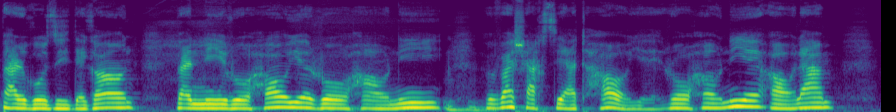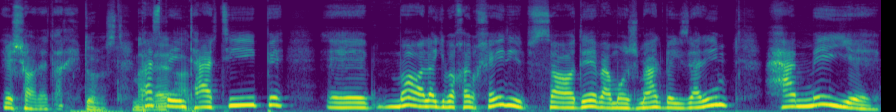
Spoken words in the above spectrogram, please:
برگزیدگان و نیروهای روحانی و شخصیتهای روحانی عالم اشاره داریم درست پس ملع به این. ترتیب ما حالا اگه بخوایم خیلی ساده و مجمل بگذاریم همه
